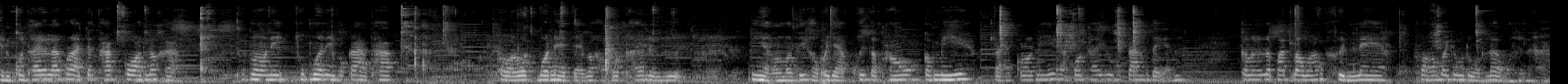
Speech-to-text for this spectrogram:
เห็นคนไทยแลาวโคราชจะทักก่อนเนาะค่ะ ทุกเมื่อนี้ทุกเมื่อนี้บอกล้าทัก เพราะว่ารถบนแน่ใจว่าเขาคนไทยหรืออหย่างบางที่เขาไปอยากคุยกับเขาก็มีแต่กรณีค่ะคนไทยอยู่ต่างแดน ก็เลยระมัดระวังขึ้นแน่เพราะเขามาอยู่โดนแล้วใช่ไหมคะ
